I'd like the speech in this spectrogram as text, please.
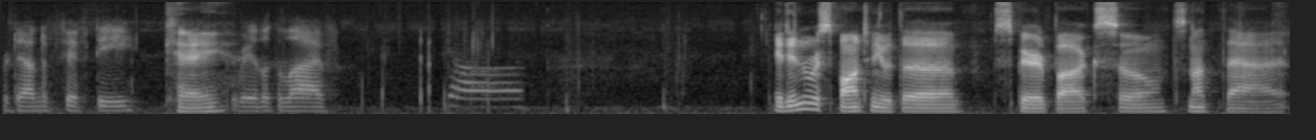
We're down to 50. Okay. To look alive. It didn't respond to me with the spirit box, so it's not that.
